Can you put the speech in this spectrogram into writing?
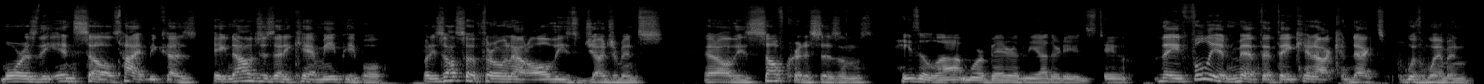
more as the incel type because he acknowledges that he can't meet people, but he's also throwing out all these judgments and all these self criticisms. He's a lot more bitter than the other dudes, too. They fully admit that they cannot connect with women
